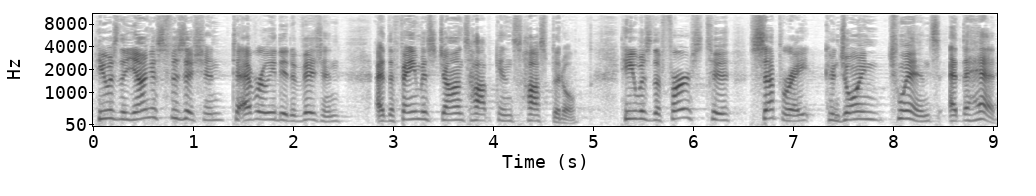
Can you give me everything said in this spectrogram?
He was the youngest physician to ever lead a division at the famous Johns Hopkins Hospital. He was the first to separate conjoined twins at the head.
